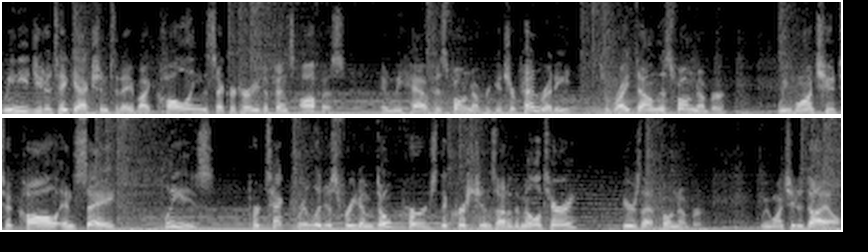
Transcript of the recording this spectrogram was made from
We need you to take action today by calling the Secretary of Defense office, and we have his phone number. Get your pen ready to write down this phone number. We want you to call and say, please protect religious freedom. Don't purge the Christians out of the military. Here's that phone number. We want you to dial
